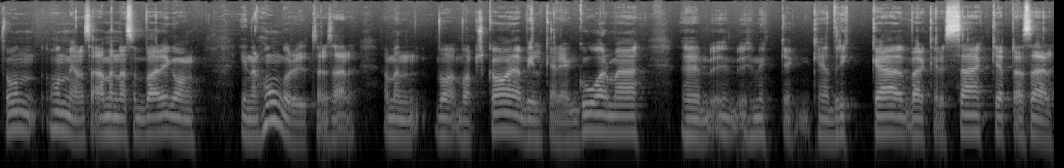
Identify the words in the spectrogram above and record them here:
För hon, hon menar så här, men alltså varje gång innan hon går ut så är det så här, ja, men va- vart ska jag, vilka är det jag går med, Eh, hur mycket kan jag dricka, verkar det säkert? Alltså så här,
